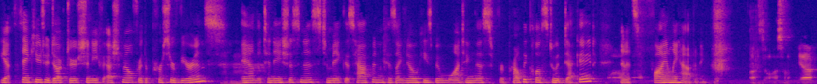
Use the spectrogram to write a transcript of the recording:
Yeah, thank you to Dr. Shaniff Esmail for the perseverance and the tenaciousness to make this happen because I know he's been wanting this for probably close to a decade and it's finally happening. That's awesome. Yeah.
